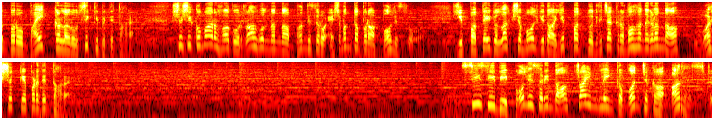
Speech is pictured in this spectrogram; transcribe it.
ಇಬ್ಬರು ಬೈಕ್ ಕಳ್ಳರು ಸಿಕ್ಕಿಬಿದ್ದಿದ್ದಾರೆ. ಶಶಿಕುಮಾರ್ ಹಾಗೂ ರಾಹುಲ್ ನನ್ನ ಬಂಧಿಸಿರುವ ಯಶವಂತಪುರ ಪೊಲೀಸರು ಇಪ್ಪತ್ತೈದು ಲಕ್ಷ ಮೌಲ್ಯದ ಇಪ್ಪತ್ತು ದ್ವಿಚಕ್ರ ವಾಹನಗಳನ್ನು ವಶಕ್ಕೆ ಪಡೆದಿದ್ದಾರೆ. ಸಿಸಿಬಿ ಪೊಲೀಸರಿಂದ ಚೈನ್ ಲಿಂಕ್ ವಂಚಕ ಅರೆಸ್ಟ್.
